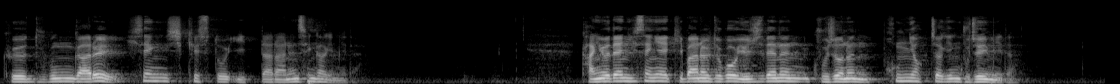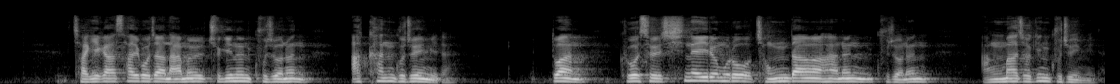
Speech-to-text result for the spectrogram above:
그 누군가를 희생시킬 수도 있다라는 생각입니다. 강요된 희생에 기반을 두고 유지되는 구조는 폭력적인 구조입니다. 자기가 살고자 남을 죽이는 구조는 악한 구조입니다. 또한 그것을 신의 이름으로 정당화하는 구조는 악마적인 구조입니다.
